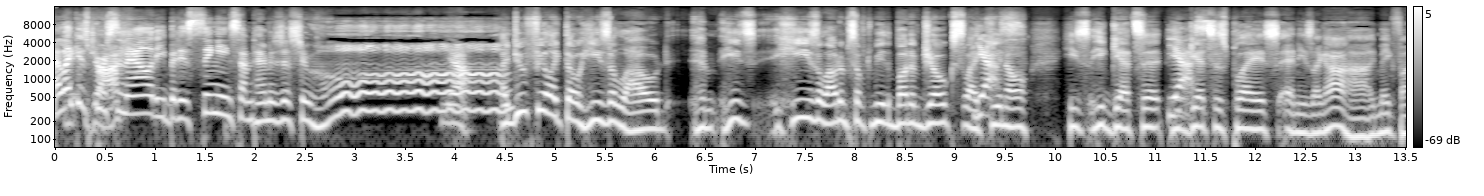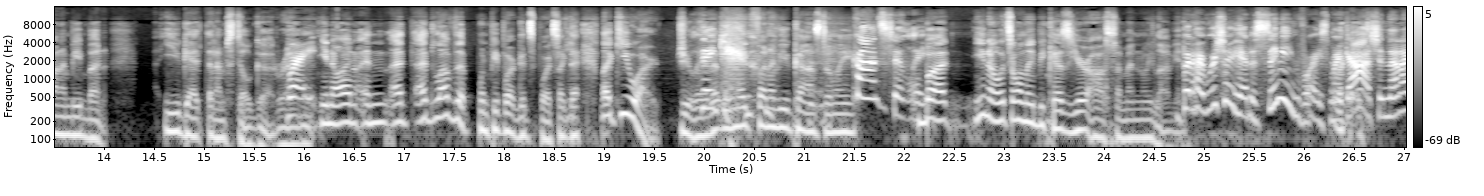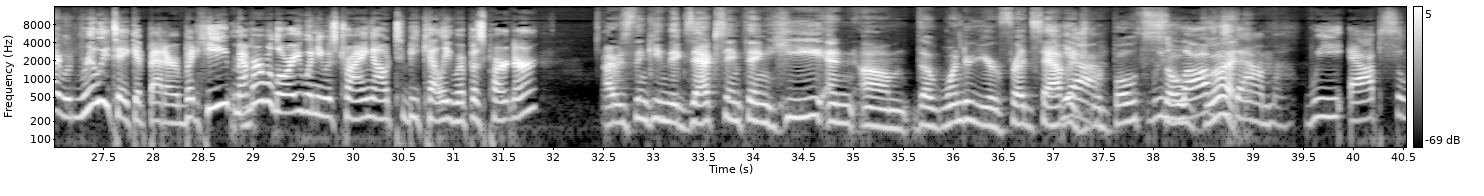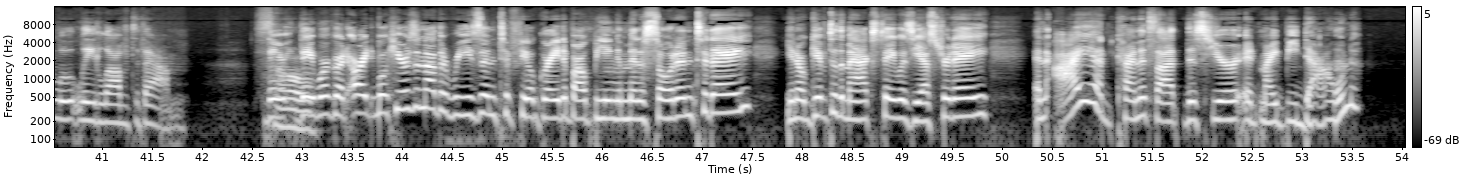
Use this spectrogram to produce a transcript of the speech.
I like his Josh? personality, but his singing sometimes is just too. Yeah. Oh. I do feel like though he's allowed him he's he's allowed himself to be the butt of jokes. Like, Yes. you know, he's he gets it. Yes. He gets his place and he's like, haha, you make fun of me, but you get that I'm still good, right? Right. You know, and, and I'd, I'd love that when people are good sports like that. Like you are, Julie, Thank that we you. make fun of you constantly. Constantly. But, you know, it's only because you're awesome and we love you. But I wish I had a singing voice. My gosh, and then I would really take it better. But he, remember Lori when he was trying out to be Kelly Ripa's partner? I was thinking the exact same thing. He and um, the Wonder Year Fred Savage were both we so loved good. them. We absolutely loved them. They So- they were good. All right. Well, here's another reason to feel great about being a Minnesotan today. You know, Give to the Max Day was yesterday, and I had kind of thought this year it might be down.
